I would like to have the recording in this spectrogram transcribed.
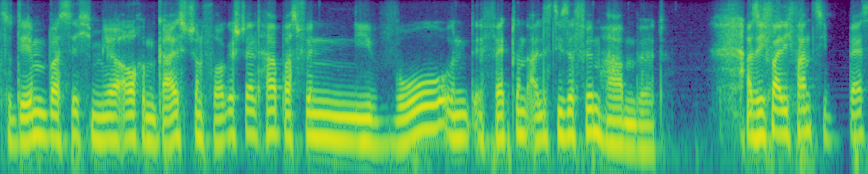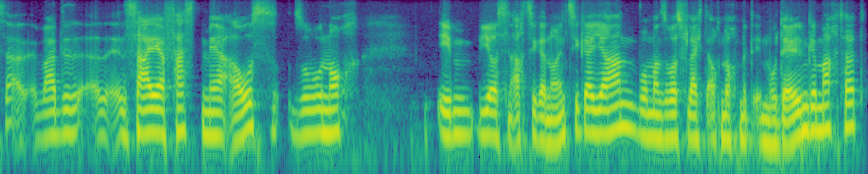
zu dem, was ich mir auch im Geist schon vorgestellt habe, was für ein Niveau und Effekt und alles dieser Film haben wird. Also ich, weil ich fand sie besser, war das, es sah ja fast mehr aus, so noch eben wie aus den 80er, 90er Jahren, wo man sowas vielleicht auch noch mit Modellen gemacht hat,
